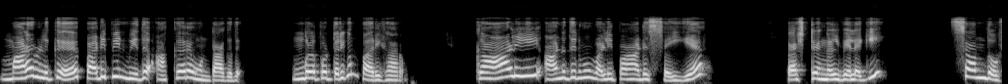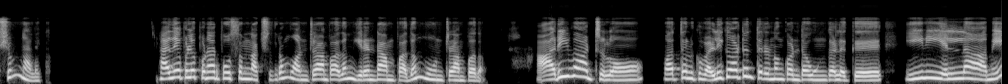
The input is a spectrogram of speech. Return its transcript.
மாணவர்களுக்கு படிப்பின் மீது அக்கறை உண்டாகுது. உங்களை பொறுத்த வரைக்கும் பரிகாரம். காளியை அனுதினமும் வழிபாடு செய்ய கஷ்டங்கள் விலகி சந்தோஷம் நிலைக்கும். அதே போல புனர்பூசம் நட்சத்திரம் ஒன்றாம் பாதம் இரண்டாம் பாதம் மூன்றாம் பாதம். அறிவாற்றலும் மற்றவங்களுக்கு வழிகாட்டும் திறனும் கொண்ட உங்களுக்கு இனி எல்லாமே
